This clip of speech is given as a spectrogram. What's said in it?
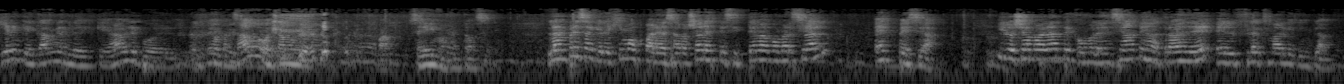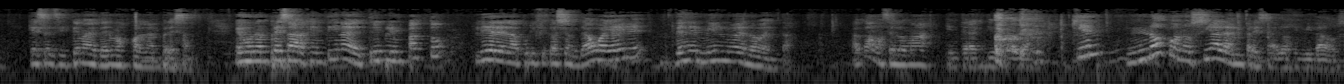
¿Quieren que cambien del que hable por el feo cansado o estamos seguimos entonces. La empresa que elegimos para desarrollar este sistema comercial es PSA. Y lo llamo adelante, como les decía antes, a través de el Flex Marketing Plan, que es el sistema que tenemos con la empresa. Es una empresa argentina de triple impacto, líder en la purificación de agua y aire desde 1990. Acá vamos a hacerlo más interactivo todavía. ¿Quién no conocía la empresa, los invitados?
